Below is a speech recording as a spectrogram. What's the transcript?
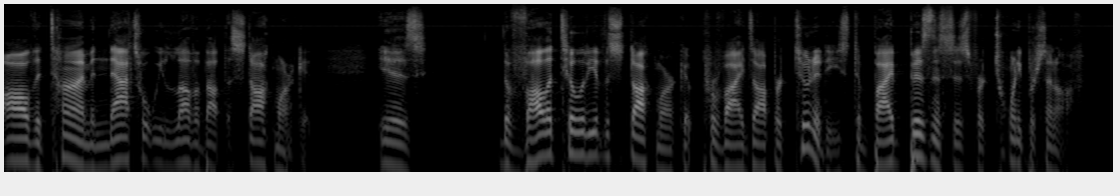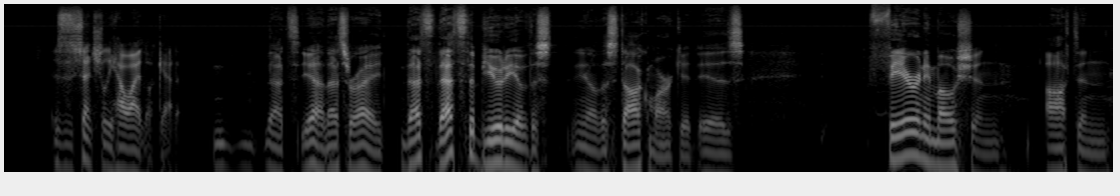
all the time, and that's what we love about the stock market is the volatility of the stock market provides opportunities to buy businesses for 20% off. Is essentially how I look at it. That's yeah, that's right. That's that's the beauty of this. You know, the stock market is fear and emotion often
